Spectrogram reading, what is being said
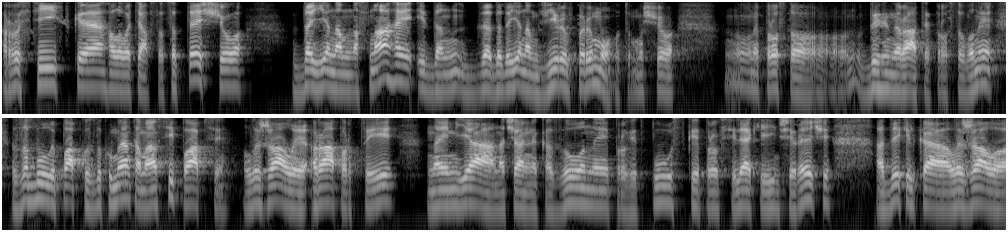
російське головотяпство. Це те, що дає нам наснаги і да- да- додає нам віри в перемогу, тому що ну, не просто ну, дегенерати, просто вони забули папку з документами, а в цій папці лежали рапорти на ім'я начальника зони, про відпустки, про всілякі інші речі. А декілька лежало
